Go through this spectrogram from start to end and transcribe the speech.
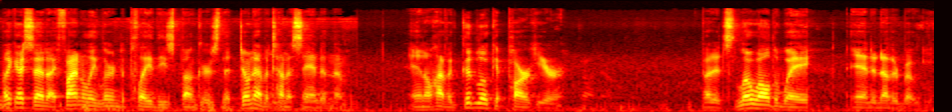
like I said, I finally learned to play these bunkers that don't have a ton of sand in them and I'll have a good look at par here. But it's low all the way, and another bogey.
